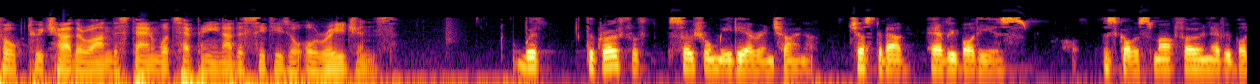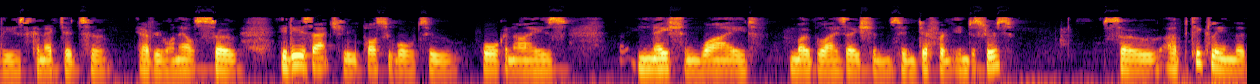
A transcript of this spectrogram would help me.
talk to each other or understand what's happening in other cities or, or regions? With the growth of social media in China, just about everybody is has got a smartphone, everybody is connected to everyone else. So it is actually possible to organize nationwide mobilizations in different industries. So uh, particularly in the,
